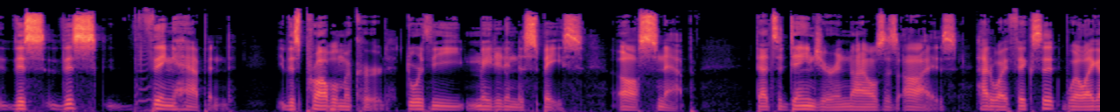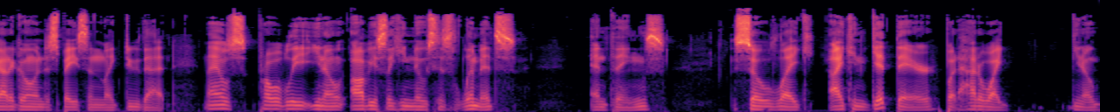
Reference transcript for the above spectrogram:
This this thing happened. This problem occurred. Dorothy made it into space. Oh snap. That's a danger in Niles' eyes. How do I fix it? Well, I got to go into space and like do that. Niles probably, you know, obviously he knows his limits and things. So like I can get there, but how do I, you know,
